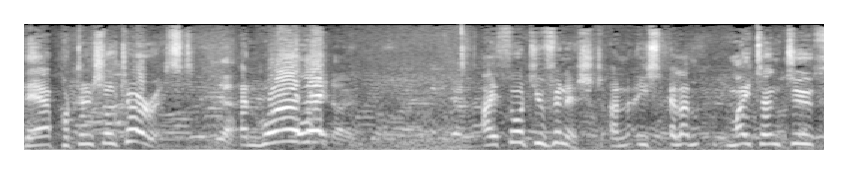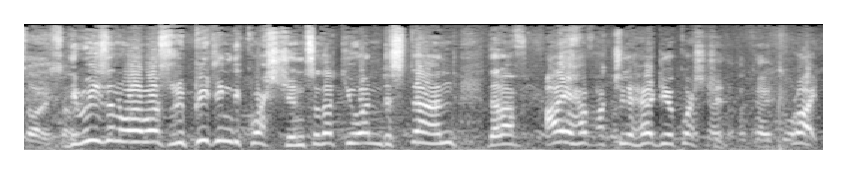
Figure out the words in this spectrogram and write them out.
they are potential terrorists. Yeah. And why are Why they? though? I thought you finished, and it's uh, my turn to. Sorry, sorry. The reason why I was repeating the question so that you understand that I've, I have actually heard your question. Okay, on. Right.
